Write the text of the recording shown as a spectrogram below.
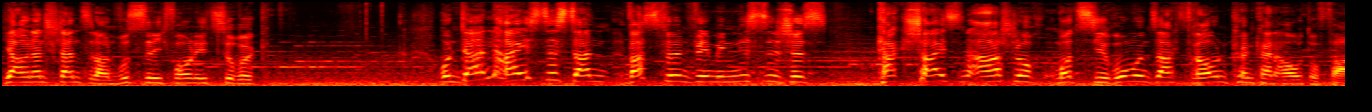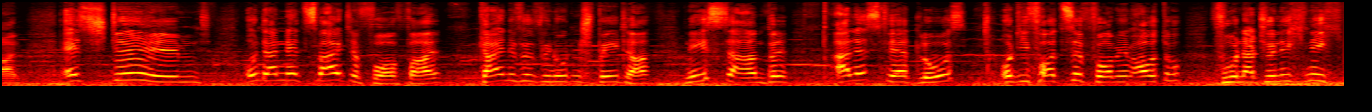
Ja, und dann stand sie da und wusste nicht vor, nicht zurück. Und dann heißt es dann, was für ein feministisches Kackscheißen Arschloch motzt hier rum und sagt, Frauen können kein Auto fahren. Es stimmt. Und dann der zweite Vorfall. Keine fünf Minuten später, nächste Ampel, alles fährt los und die Fotze vor mir im Auto fuhr natürlich nicht.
